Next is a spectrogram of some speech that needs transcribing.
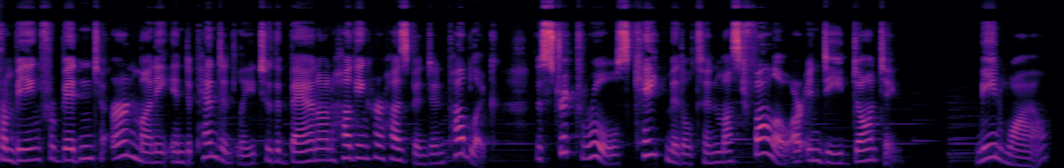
From being forbidden to earn money independently to the ban on hugging her husband in public, the strict rules Kate Middleton must follow are indeed daunting. Meanwhile,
